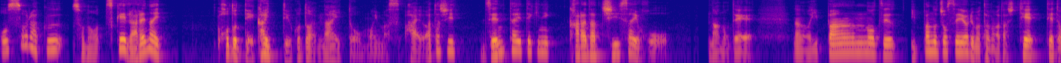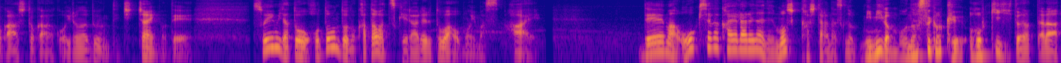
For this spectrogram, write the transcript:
おそらくそのつけられないほどでかいっていうことはないと思います。はい。私全体的に体小さい方なので、あの一般のぜ一般の女性よりも多分私手手とか足とかこういろんな部分ってちっちゃいのでそういう意味だとほとんどの方はつけられるとは思います。はい。でまあ大きさが変えられないのでもしかしたらなんですけど耳がものすごく大きい人だったら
